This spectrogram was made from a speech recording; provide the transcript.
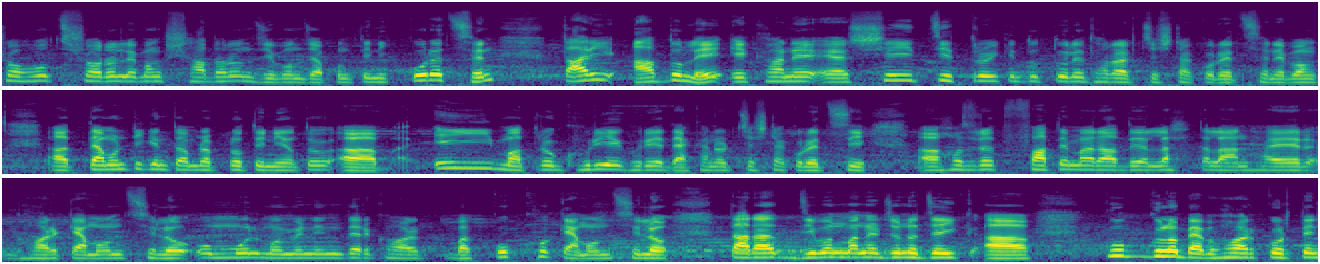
সহজ, সরল এবং সাধারণ জীবনযাপন তিনি করেছেন, তারই আদলে এখানে সেই চিত্রই কিন্তু তুলে ধরার চেষ্টা করেছেন এবং তেমনটি কিন্তু আমরা প্রতিনিয়ত এই মাত্র ঘুরিয়ে ঘুরিয়ে দেখানোর চেষ্টা করেছি। হজরত ফাতেমা রাদে আল্লাহ তালা আনহায়ের ঘর কেমন ছিল, উম্মুল মোমিনিনদের ঘর বা কক্ষ কেমন ছিল, তারা জীবনমানের জন্য যেই কূপগুলো ব্যবহার করতেন,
